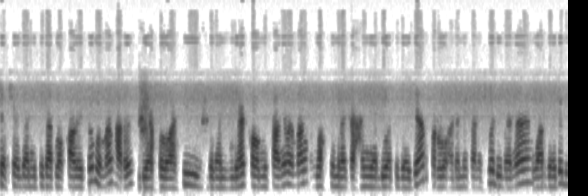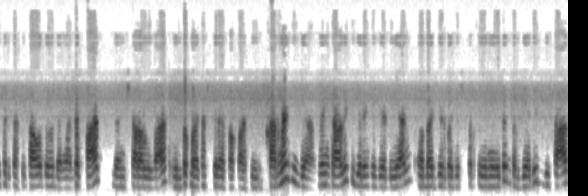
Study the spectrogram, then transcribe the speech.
kesiapsiagaan di tingkat lokal itu memang harus dievaluasi dengan melihat kalau misalnya memang waktu mereka hanya 2-3 jam perlu ada mekanisme di mana warga itu bisa dikasih tahu tuh dengan cepat dan secara luas untuk mereka segera evakuasi. Karena juga sering kali kejadian-kejadian eh, banjir-banjir seperti ini itu terjadi di saat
